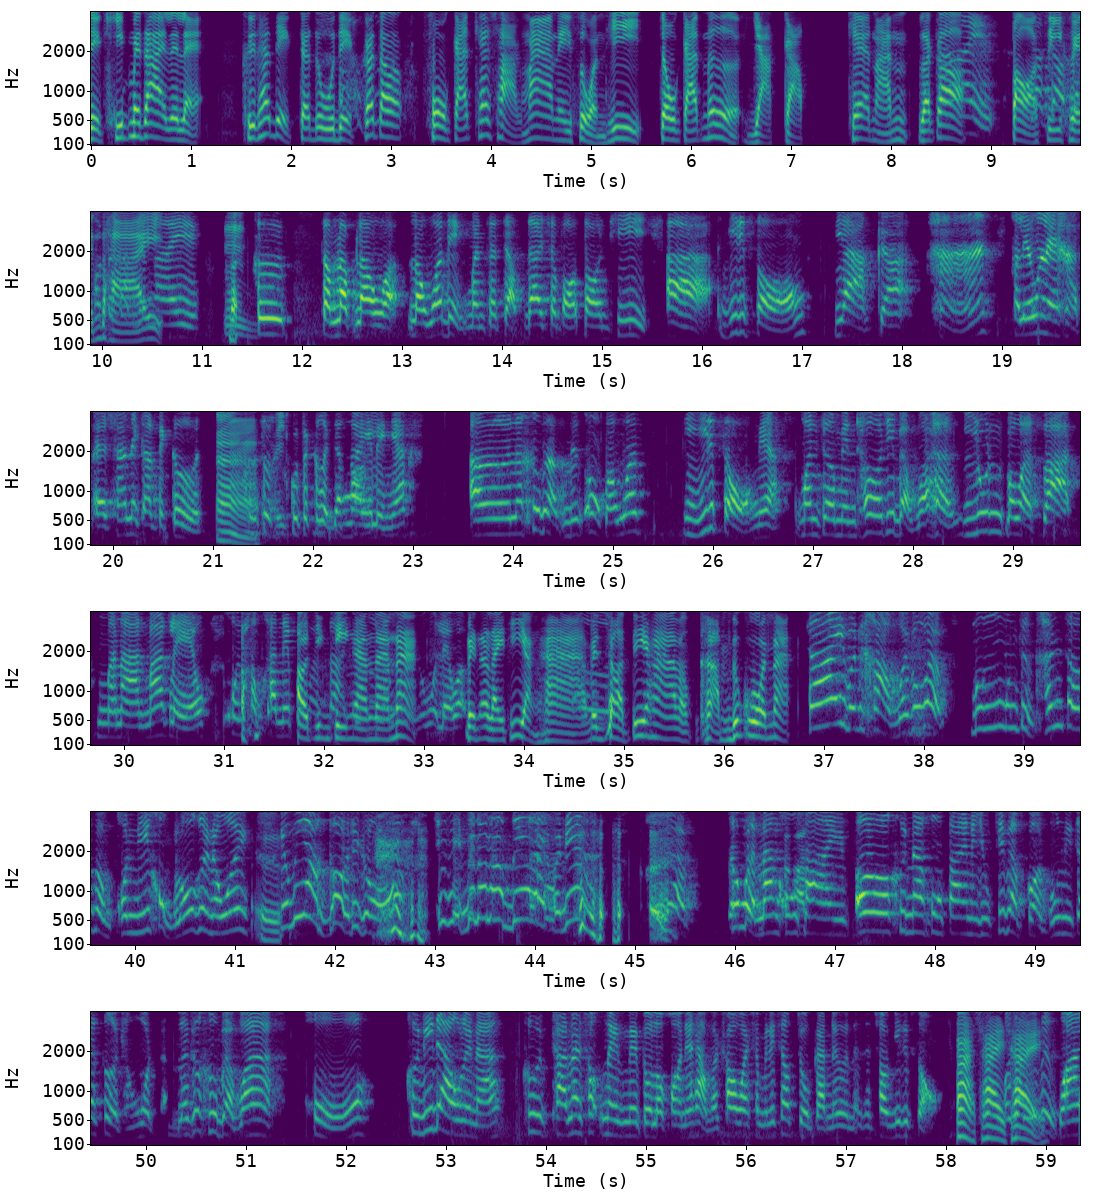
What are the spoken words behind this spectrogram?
เด็กคิดไม่ได้เลยแหละ คือถ้าเด็กจะดูเด็กก็จะโฟกัสแค่ฉากหน้าในส่วนที่โจการ์ดเนอร์อยากกลับ แค่นั้นแล้วก็ใช่ต่อ sequence ท้ายยังไงอืม คือสำหรับเราอะเราว่าเด็กมันจะจับได้เฉพาะตอนที่ อ่ายี่สิบสองอยากจะหาเขาเรียกว่าอะไรหา passion ในการไปเกิดอ่ากูจะกูจะเกิดยังไงอะไรเงี้ย เออแล้วคือแบบนึกออกปะว่าอียี่สิบสองเนี่ย มันเจอ mentor ที่แบบว่ารุ่นประวัติศาสตร์มานานมากแล้ว คนสำคัญในเอาประวัติศาสตร์ริงๆอันนั้นน่ะหมดแล้วอะเป็นอะไรที่อย่างฮาเออเป็นช็อตที่ฮาแบบขำทุกคนอะ ใช่มันขำเว้ยเพราะแบบ มึงมึงถึงขั้นเจอแบบคนนี้ของโลกเลยนะเว้ยเออยังไม่อยากเกิดอีกเหรอชีวิตไม่ต้องทำด้วยอะไรวะเนี่ยคือแบบคือเหมือนนางคงตาย เออ คือนางคงตายในยุคที่แบบก่อนพวกนี้จะเกิดทั้งหมดอะแล้วก็คือแบบว่า โห คือนี่เดาเลยนะ คือฉันน่ะชอบในในตัวละครเนี่ยถามว่าชอบว่าฉันไม่ได้ชอบโจการ์เนอร์นะฉันชอบยี่สิบสองอ่าใช่ใช่เพราะฉันรู้สึกว่า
